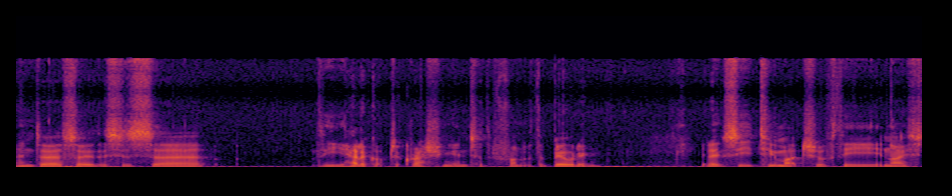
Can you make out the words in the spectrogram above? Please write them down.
And uh, so this is uh, the helicopter crashing into the front of the building. You don't see too much of the nice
